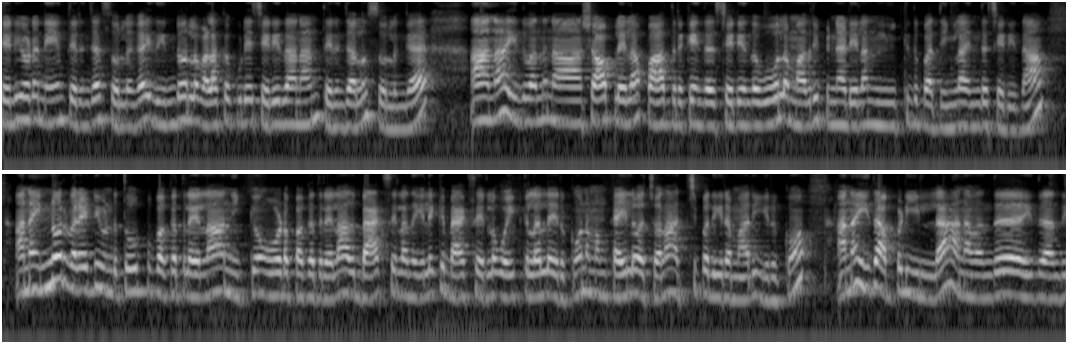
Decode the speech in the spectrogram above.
செடியோட நேம் தெரிஞ்சால் சொல்லுங்கள் இது இண்டோரில் வளர்க்கக்கூடிய செடி தானான்னு தெரிஞ்சாலும் சொல்லுங்கள் ஆனால் இது வந்து நான் ஷாப்லலாம் பார்த்துருக்கேன் இந்த செடி இந்த ஓலை மாதிரி பின்னாடி பின்னாடியெல்லாம் நிற்குது பார்த்தீங்களா இந்த செடி தான் ஆனால் இன்னொரு வெரைட்டி உண்டு. தோப்பு பக்கத்துல எல்லாம் நிற்கும் ஓட பக்கத்துல எல்லாம் அது பேக் சைடில் அந்த இலைக்கு பேக் சைடில் ஒயிட் கலரில் இருக்கும். நம்ம கையில் வச்சாலும் அச்சு பதிகிற மாதிரி இருக்கும். ஆனால் இது அப்படி இல்லை. ஆனால் வந்து இது அந்த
